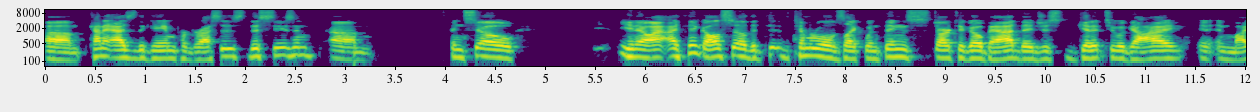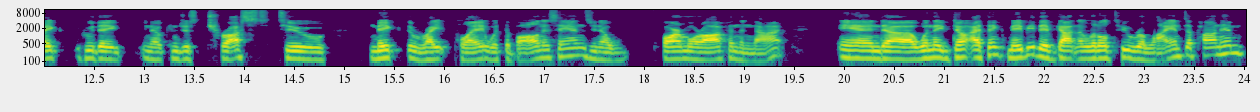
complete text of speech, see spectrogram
um, kind of as the game progresses this season. Um, and so, you know, I, I think also the, the, Timberwolves, like when things start to go bad, they just get it to a guy in Mike who they, you know, can just trust to make the right play with the ball in his hands, you know, far more often than not. And uh, when they don't, I think maybe they've gotten a little too reliant upon him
